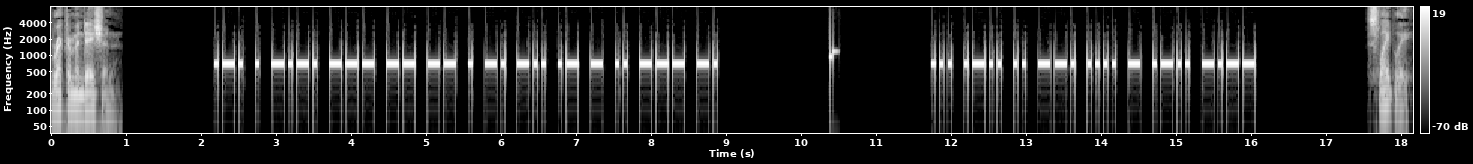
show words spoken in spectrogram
Recommendation. Slightly.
